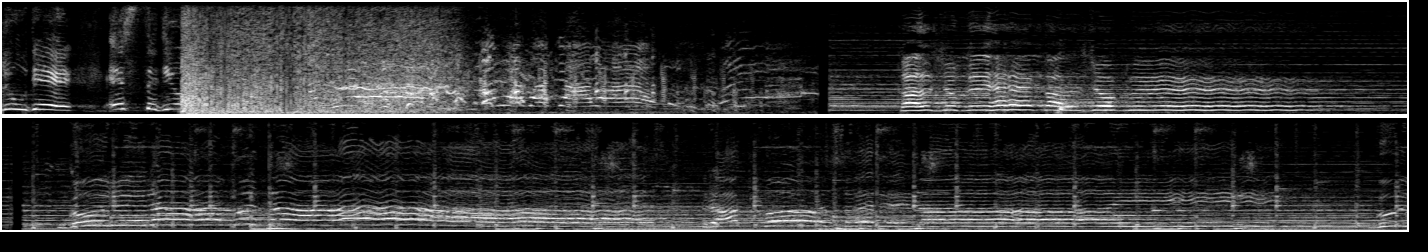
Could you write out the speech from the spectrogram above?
palude este Dios. ਕਲ ਯੁਗ ਹੈ ਕਲ ਯੁਗ ਗੁਰ ਰਾਮਦਾਸ ਰੱਖੋ ਸਰਨਾਈ ਗੁਰ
